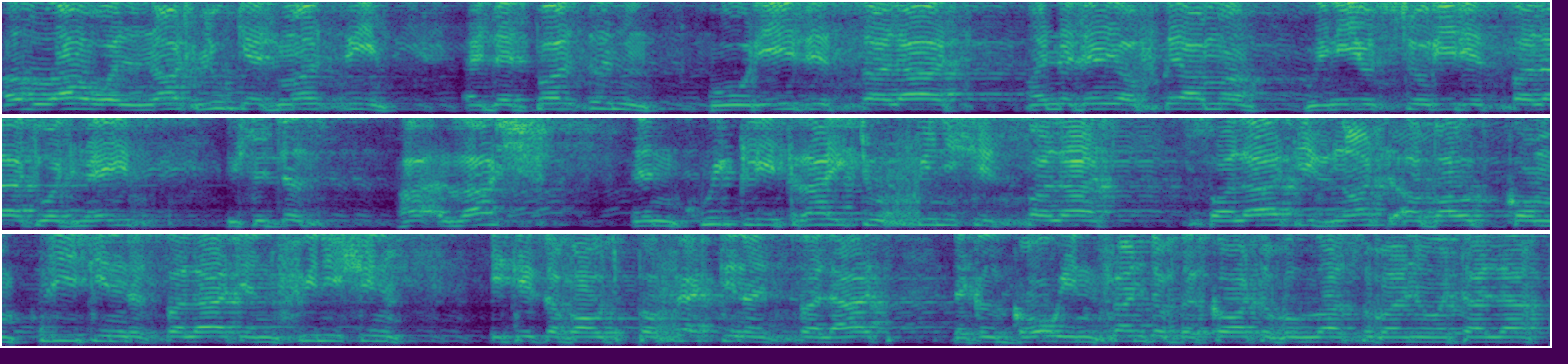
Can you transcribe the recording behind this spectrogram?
Allah will not look at mercy at that person who reads his salat on the day of Qiyamah. When he used to read his salat with haste, he should just rush and quickly try to finish his salat. Salat is not about completing the salat and finishing, it is about perfecting a salat that will go in front of the court of Allah subhanahu wa ta'ala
